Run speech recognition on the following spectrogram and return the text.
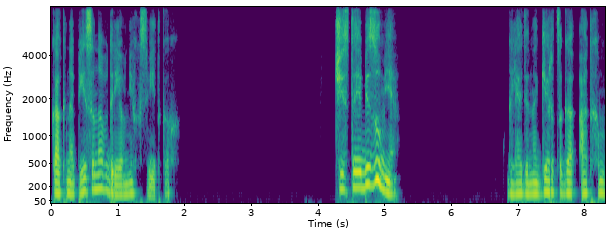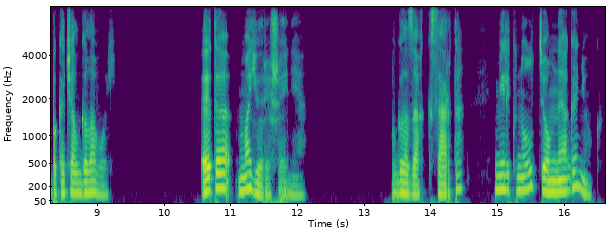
как написано в древних свитках. Чистое безумие. Глядя на герцога, Атхам покачал головой. Это мое решение. В глазах Ксарта мелькнул темный огонек.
